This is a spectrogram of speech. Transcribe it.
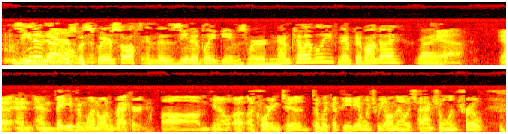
Xenogears No. was Squaresoft, and the Xenoblade games were Namco, I believe. Namco Bandai. Right. Yeah. Yeah, and and they even went on record, um, you know, uh, according to to Wikipedia, which we all know is factual and true,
